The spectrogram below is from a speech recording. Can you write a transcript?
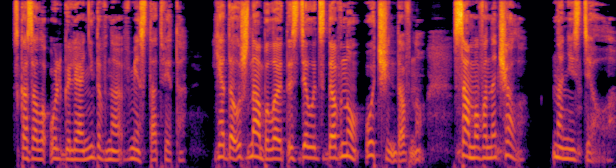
— сказала Ольга Леонидовна вместо ответа. «Я должна была это сделать давно, очень давно, с самого начала, но не сделала.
